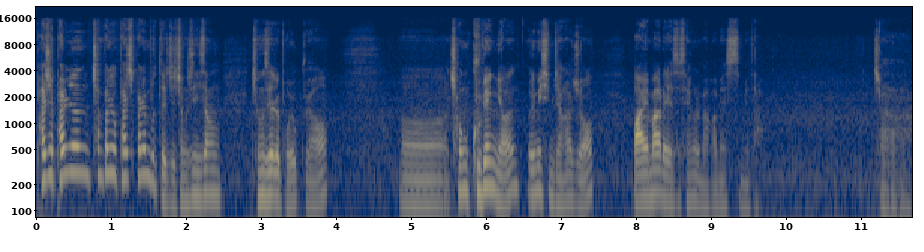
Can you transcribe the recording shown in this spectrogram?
88년, 1888년부터 이제 정신 이상 증세를 보였고요. 어, 1900년 의미심장하죠. 바이마르에서 생을 마감했습니다. 자,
